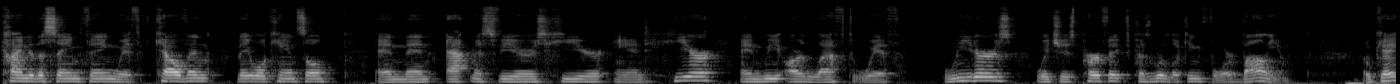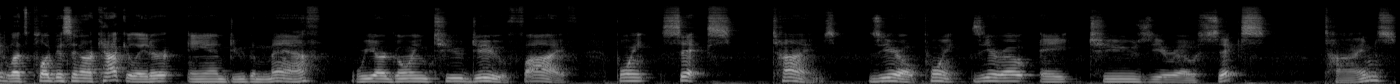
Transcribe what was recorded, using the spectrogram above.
Kind of the same thing with Kelvin. They will cancel. And then atmospheres here and here. And we are left with liters which is perfect because we're looking for volume. Okay let's plug this in our calculator and do the math. We are going to do 5.6 times 0.08206 times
